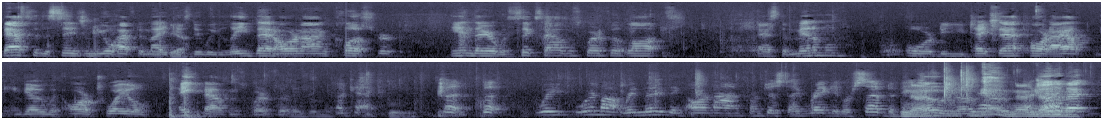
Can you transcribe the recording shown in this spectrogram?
That's the decision you'll have to make Yeah. is do we leave that R nine cluster in there with six thousand square foot lots as the minimum? Or do you take that part out and go with R twelve, eight thousand square foot as your minimum? Okay, but, but we, we're not removing R nine from just a regular subdivision. No. No, no, no. No, None no. of that,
